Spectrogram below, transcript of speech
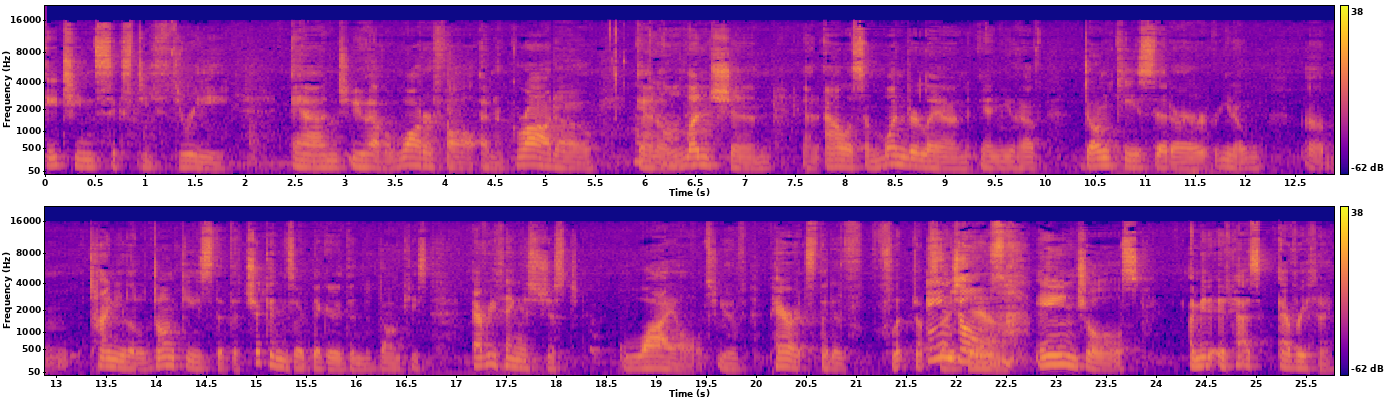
1863. And you have a waterfall and a grotto and a luncheon and Alice in Wonderland, and you have donkeys that are, you know, um, tiny little donkeys that the chickens are bigger than the donkeys. Everything is just wild. You have parrots that have flipped upside Angels. down. Angels. I mean, it has everything.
